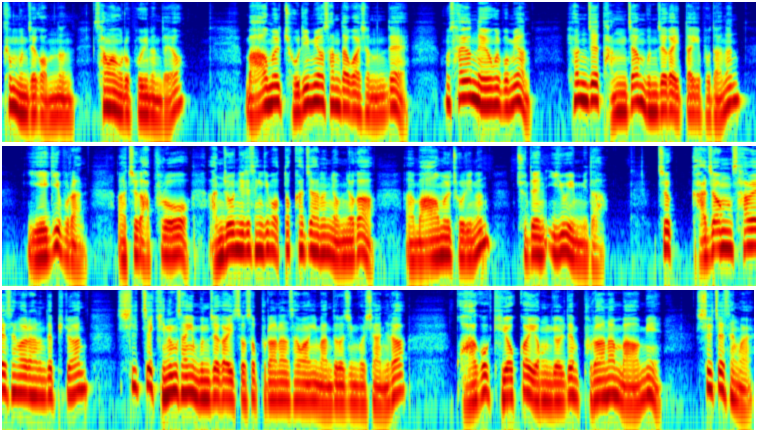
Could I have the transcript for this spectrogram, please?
큰 문제가 없는 상황으로 보이는데요. 마음을 졸이며 산다고 하셨는데 사연 내용을 보면 현재 당장 문제가 있다기보다는 예기 불안, 아, 즉 앞으로 안 좋은 일이 생기면 어떡하지 하는 염려가 아, 마음을 졸이는 주된 이유입니다. 즉 가정 사회 생활을 하는데 필요한 실제 기능상의 문제가 있어서 불안한 상황이 만들어진 것이 아니라 과거 기억과 연결된 불안한 마음이 실제 생활,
